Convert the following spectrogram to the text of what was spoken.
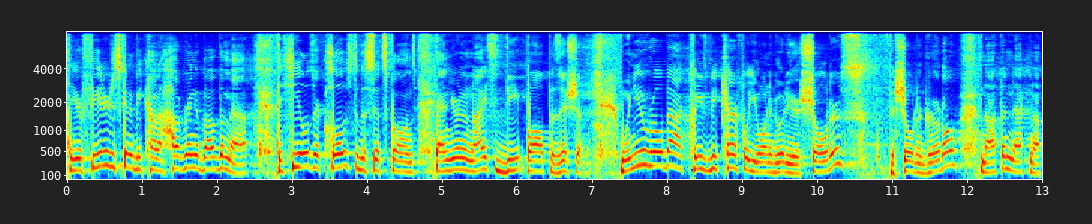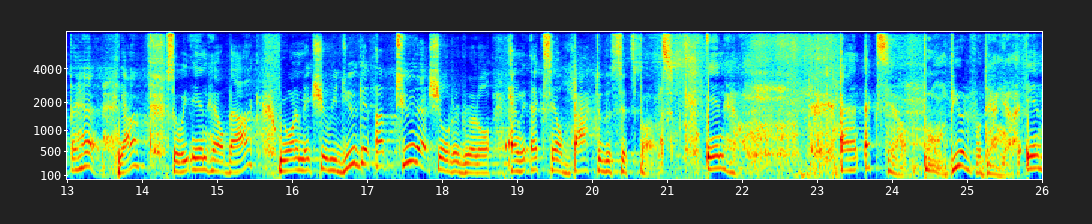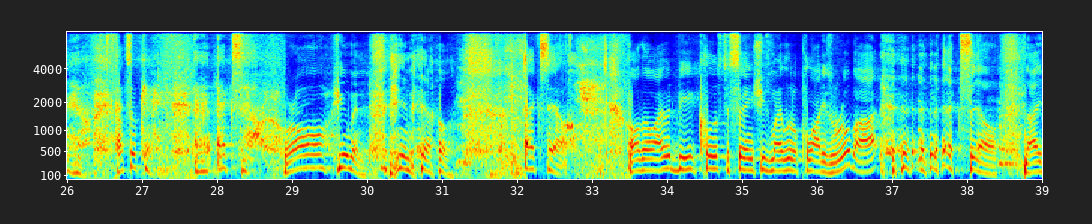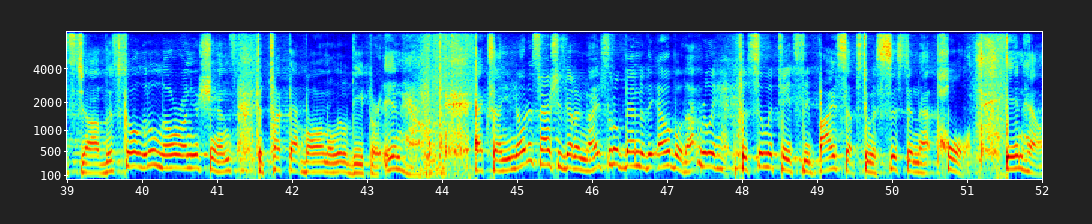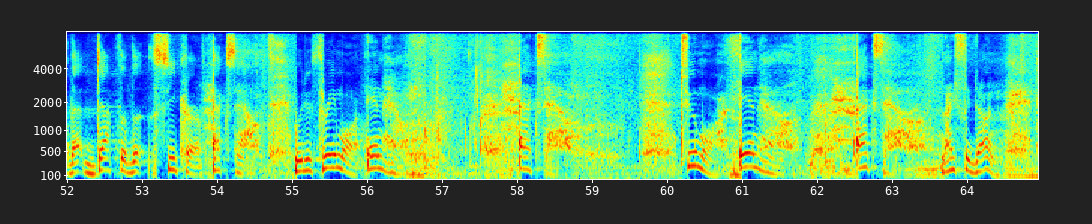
Your feet are just going to be kind of hovering above the mat. The heels are close to the sits bones, and you're in a nice deep ball position. When you roll back, please be careful. You want to go to your shoulders, the shoulder girdle, not the neck, not the head. Yeah? So we inhale back. We want to make sure we do get up to that shoulder girdle, and we exhale back to the sits bones. Inhale and exhale. Boom, beautiful, Daniela. Inhale, that's okay. And exhale. We're all human. Inhale, exhale. Although I would be close to saying she's my little Pilates robot. exhale. Nice job. Let's go a little lower on your shins to tuck that ball in a little deeper. Inhale. Exhale. And you notice how she's got a nice little bend of the elbow. That really facilitates the biceps to assist in that pull. Inhale, that depth of the C curve. Exhale. We do three more. Inhale. Exhale. Two more. Inhale. Exhale. Nicely done.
